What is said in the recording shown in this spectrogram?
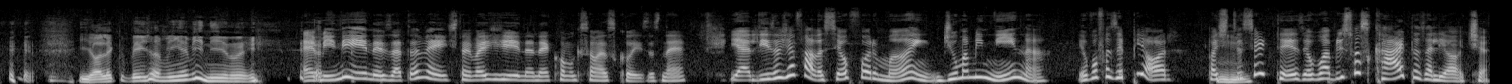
e olha que o Benjamin é menino, hein? É menina, exatamente. Então imagina, né, como que são as coisas, né? E a Lisa já fala, se eu for mãe de uma menina, eu vou fazer pior. Pode uhum. ter certeza. Eu vou abrir suas cartas, Aliotia.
